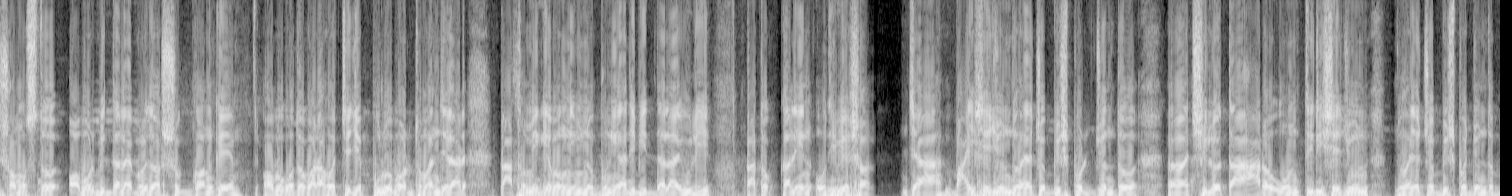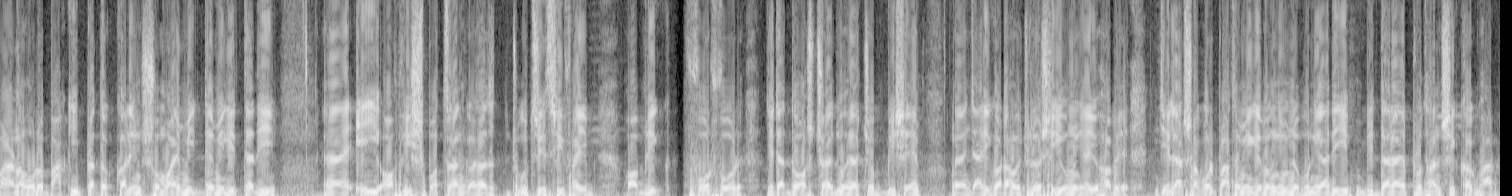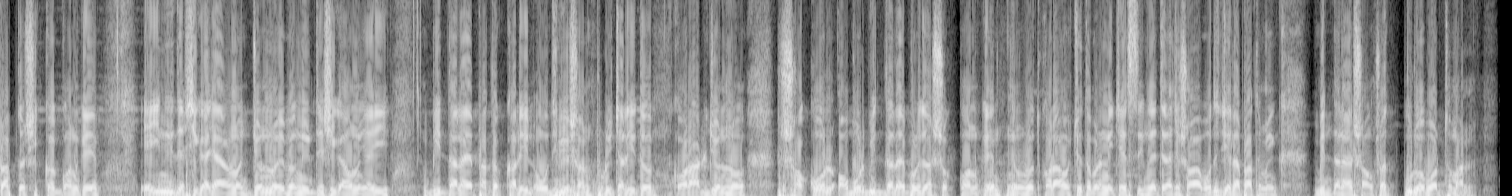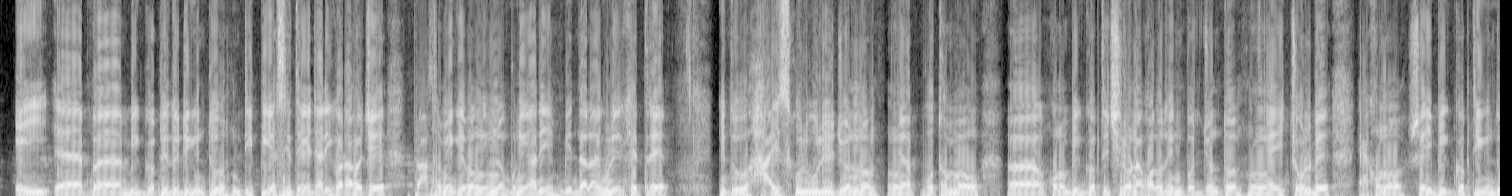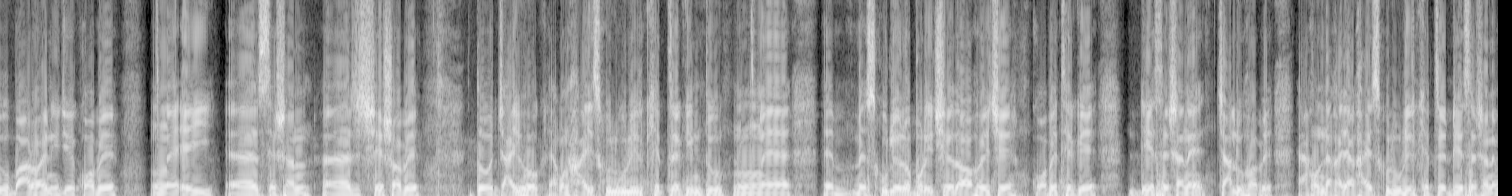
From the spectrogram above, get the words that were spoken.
সমস্ত অবর বিদ্যালয় পরিদর্শকগণকে অবগত করা হচ্ছে যে পূর্ব বর্ধমান জেলার প্রাথমিক এবং নিম্ন বুনিয়াদী বিদ্যালয়গুলি প্রাতকালীন অধিবেশন যা বাইশে জুন দু হাজার চব্বিশ পর্যন্ত ছিল। তা আরও উনতিরিশে জুন দু হাজার চব্বিশ পর্যন্ত বাড়ানো হলো। বাকি প্রাতকালীন সময়, মিড ডে মিল ইত্যাদি এই অফিস পত্রাঙ্ক অর্থাৎ two three three five oblique four four যেটা দশ ছয় দু হাজার চব্বিশে জারি করা হয়েছিল, সেই অনুযায়ী হবে। জেলার সকল প্রাথমিক এবং নিম্ন বুনিয়াদী বিদ্যালয়ের প্রধান শিক্ষক, ভারপ্রাপ্ত শিক্ষকগণকে এই নির্দেশিকা জানানোর জন্য এবং নির্দেশিকা অনুযায়ী বিদ্যালয়ে প্রাতকালীন অধিবেশন পরিচালিত করার জন্য সকল অবর বিদ্যালয় পরিদর্শকগণকে অনুরোধ করা হচ্ছে। তারপরে নিচে সিগনেচার আছে সভাপতি, জেলা প্রাথমিক বিদ্যালয় সংসদ, পূর্ব বর্ধমান। এই বিজ্ঞপ্তি দুটি কিন্তু ডিপিএসসি থেকে জারি করা হয়েছে প্রাথমিক এবং নিম্ন বুনিয়াদী বিদ্যালয়গুলির ক্ষেত্রে। কিন্তু হাই স্কুলগুলির জন্য প্রথমেও কোনো বিজ্ঞপ্তি ছিল না কতদিন পর্যন্ত এই চলবে। এখনও সেই বিজ্ঞপ্তি কিন্তু বার হয়নি যে কবে এই সেশন শেষ হবে। তো যাই হোক, এখন হাই স্কুলগুলির ক্ষেত্রে কিন্তু স্কুলের ওপরেই ছেড়ে দেওয়া হয়েছে কবে থেকে ডে সেশানে চালু হবে। এখন দেখা যাক হাই স্কুলগুলির ক্ষেত্রে ডে সেশনে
